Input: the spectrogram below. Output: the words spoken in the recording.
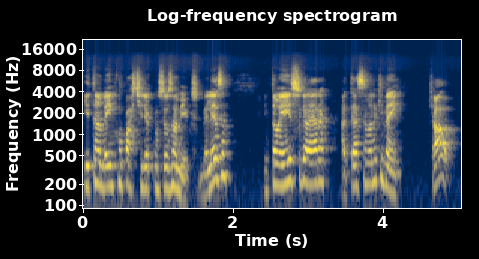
e também compartilha com seus amigos, beleza? Então é isso, galera. Até a semana que vem. Tchau!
